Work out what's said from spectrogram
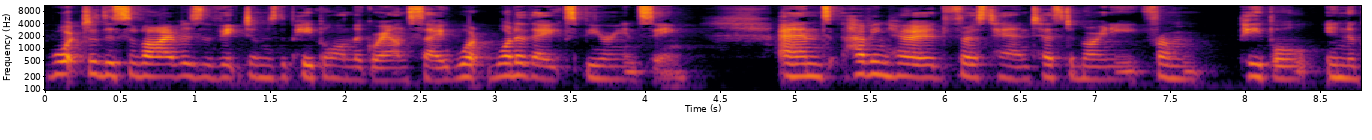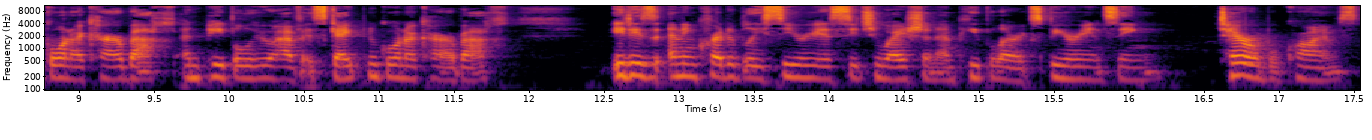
What do the survivors, the victims, the people on the ground say? What, what are they experiencing? And having heard firsthand testimony from people in Nagorno Karabakh and people who have escaped Nagorno Karabakh, it is an incredibly serious situation and people are experiencing terrible crimes.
